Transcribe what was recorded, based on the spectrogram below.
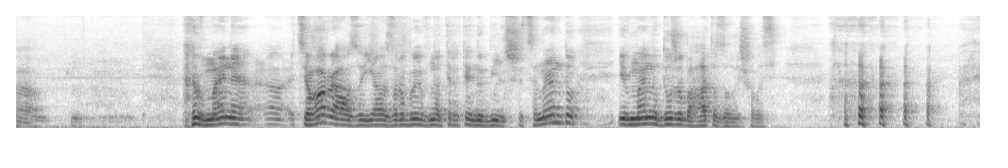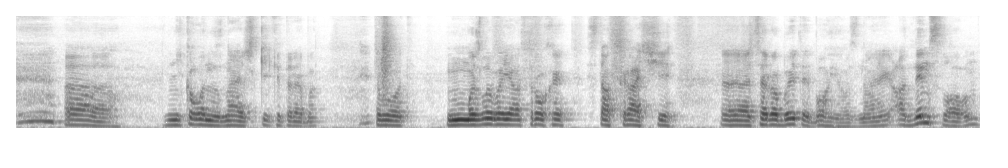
А, В мене цього разу я зробив на третину більше цементу, і в мене дуже багато залишилось. Ніколи не знаєш, скільки треба. От. Можливо, я трохи став краще е, це робити, Бог його знає. Одним словом,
